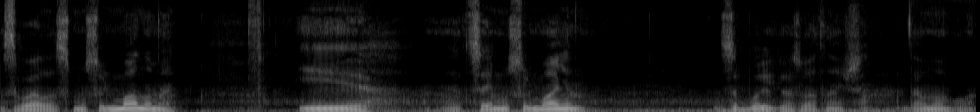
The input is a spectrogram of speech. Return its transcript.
звала з мусульманами. І е, цей мусульманин, забув, як його звати, навіть давно було.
